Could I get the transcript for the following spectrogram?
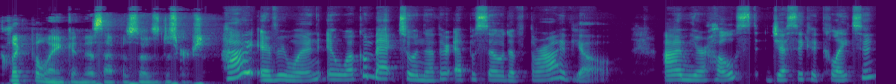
click the link in this episode's description. Hi, everyone, and welcome back to another episode of Thrive, y'all. I'm your host, Jessica Clayton,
